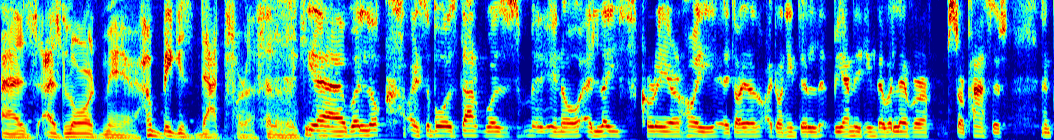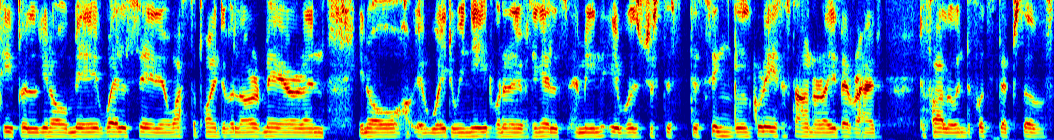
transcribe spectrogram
as as Lord Mayor. How big is that for a fellow like you? Yeah, well, look, I suppose that was you know a life career high. I, I don't think there'll be anything that will ever surpass it. And people, you know, may well say, you know, what's the point of a Lord Mayor, and you know, why do we need one and everything else? I mean, it was just the, single greatest honour I've ever had to follow in the footsteps of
